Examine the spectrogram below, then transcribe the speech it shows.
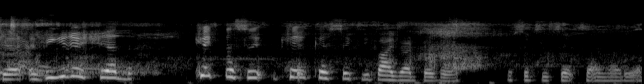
Shit, if you just shed, kick the kick a 65 yard field goal, or 66, I have no idea.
